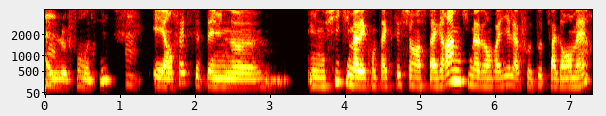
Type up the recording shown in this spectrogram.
elles le font aussi. Et en fait, c'était une, euh, une fille qui m'avait contactée sur Instagram, qui m'avait envoyé la photo de sa grand-mère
